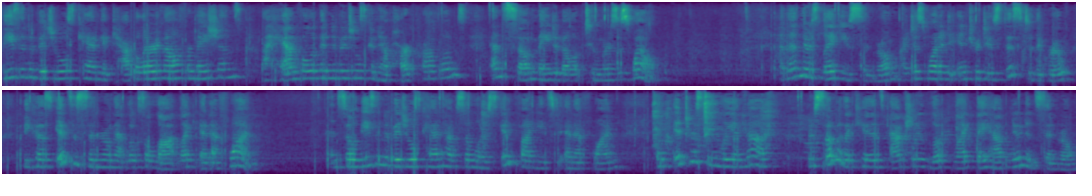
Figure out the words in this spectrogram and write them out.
These individuals can get capillary malformations, a handful of individuals can have heart problems, and some may develop tumors as well. And then there's Legius syndrome. I just wanted to introduce this to the group because it's a syndrome that looks a lot like NF1. And so these individuals can have similar skin findings to NF1. And interestingly enough, there's some of the kids actually look like they have Noonan syndrome.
